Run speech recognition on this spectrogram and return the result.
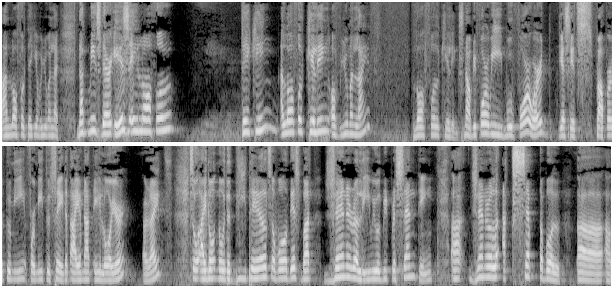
Unlawful taking of a human life. That means there is a lawful taking, a lawful killing of human life. Lawful killings. Now, before we move forward, yes, it's proper to me, for me to say that I am not a lawyer. Alright? So I don't know the details of all this, but generally we will be presenting uh, general acceptable uh, uh,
